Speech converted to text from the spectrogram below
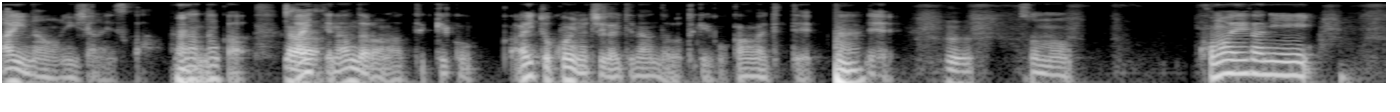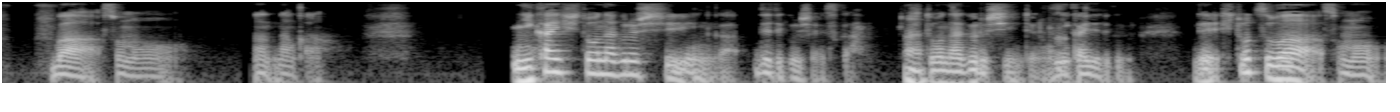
愛なのにいいじゃないですか。はいななんか、愛ってなんだろうなって結構、愛と恋の違いってなんだろうって結構考えてて。うん。で、うん。その、この映画には、その、ななんかな、2回人を殴るシーンが出てくるじゃないですか。はい。人を殴るシーンっていうのが2回出てくる。で、一つは、その、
